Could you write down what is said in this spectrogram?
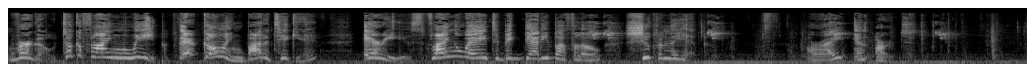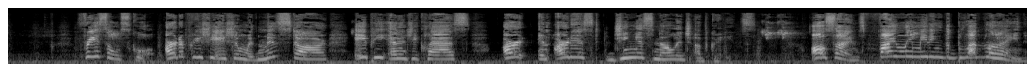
Virgo took a flying leap. They're going. Bought a ticket. Aries flying away to Big Daddy Buffalo. Shoot from the hip. All right. And art. Free Soul School. Art Appreciation with Ms. Star. AP Energy class art and artist genius knowledge upgrades. All signs finally meeting the bloodline,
